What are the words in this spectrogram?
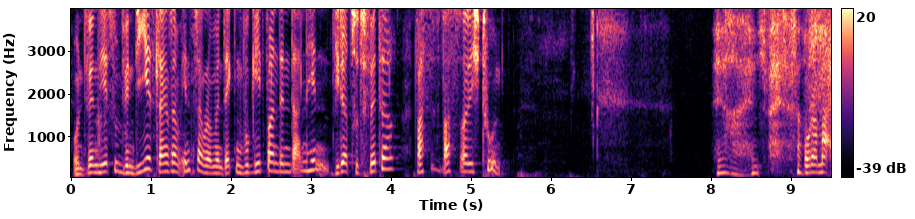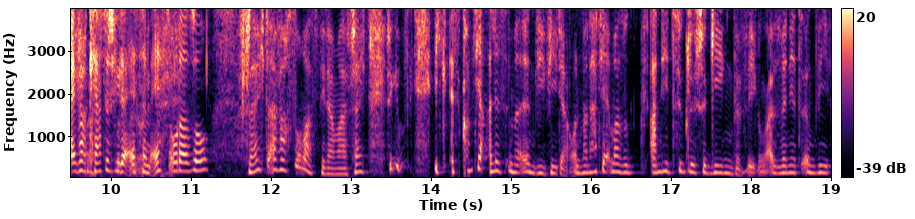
Und wenn, jetzt, Absolut. wenn die jetzt langsam Instagram entdecken, wo geht man denn dann hin? Wieder zu Twitter? Was, ist, was soll ich tun? Ja, ich weiß es. Oder mal einfach klassisch wieder SMS oder so? Vielleicht einfach sowas wieder mal. Vielleicht, ich, es kommt ja alles immer irgendwie wieder und man hat ja immer so antizyklische Gegenbewegung. Also wenn jetzt irgendwie,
